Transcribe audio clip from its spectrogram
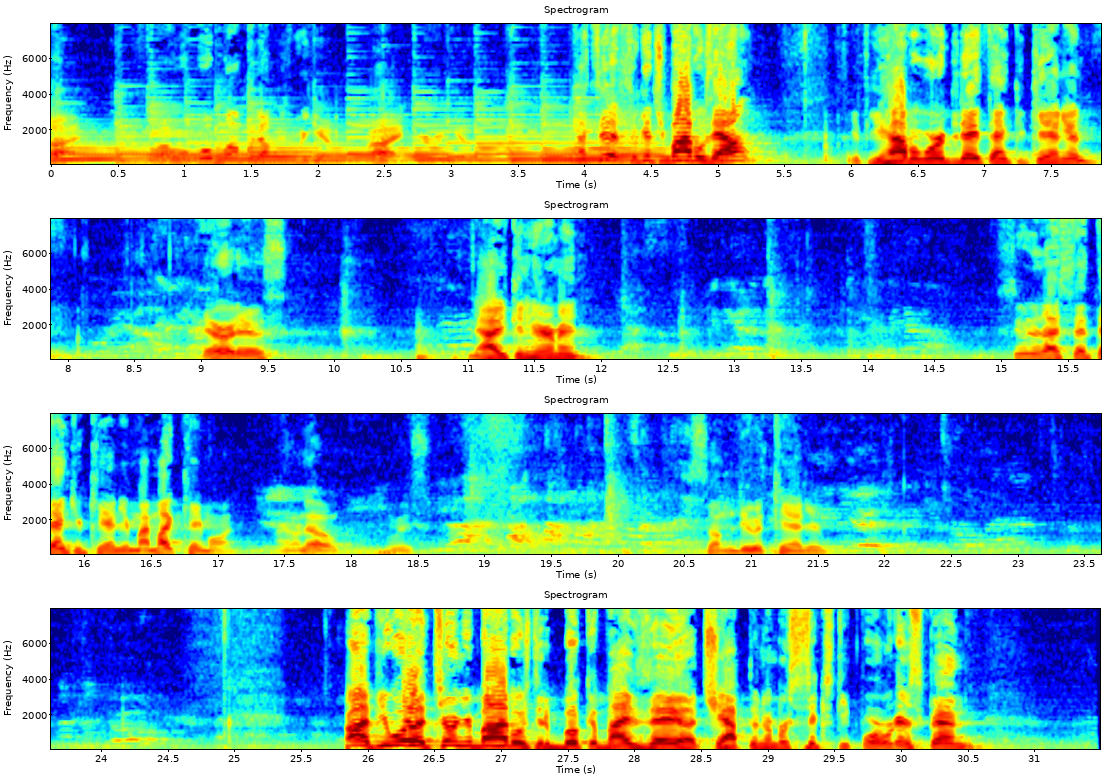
All right. Well, we'll, we'll bump it up as we go. All right, here we go. That's it. So get your Bibles out. If you have a word today, thank you, Canyon. There it is. Now you can hear me. As soon as I said thank you, Canyon, my mic came on. I don't know. It was something to do with Canyon. All right, if you would, turn your Bibles to the book of Isaiah, chapter number 64. We're going to spend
